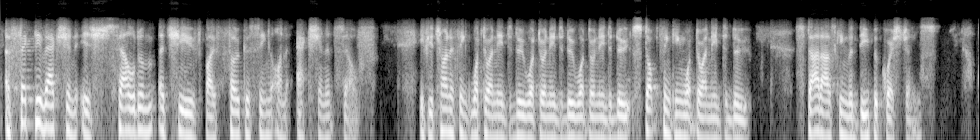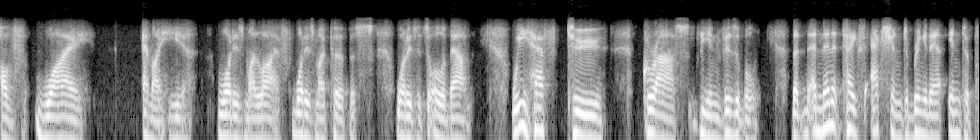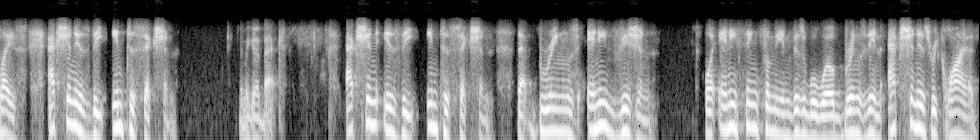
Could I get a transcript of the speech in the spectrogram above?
Effective action is seldom achieved by focusing on action itself. If you're trying to think, what do I need to do? What do I need to do? What do I need to do? Stop thinking, what do I need to do? Start asking the deeper questions of why am I here? What is my life? What is my purpose? What is it all about? We have to grasp the invisible but and then it takes action to bring it out into place action is the intersection let me go back action is the intersection that brings any vision or anything from the invisible world brings it in action is required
